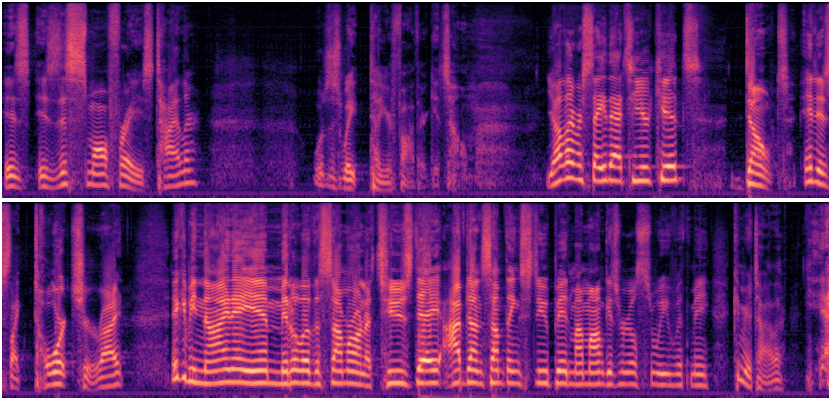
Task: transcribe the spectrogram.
is, is this small phrase Tyler, we'll just wait till your father gets home. Y'all ever say that to your kids? Don't. It is like torture, right? It could be 9 a.m., middle of the summer on a Tuesday. I've done something stupid. My mom gets real sweet with me. Come here, Tyler. Yeah.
